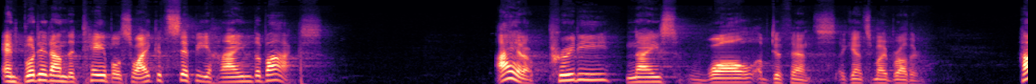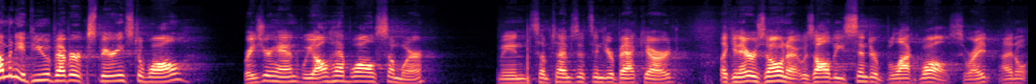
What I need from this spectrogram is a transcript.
and put it on the table so I could sit behind the box. I had a pretty nice wall of defense against my brother. How many of you have ever experienced a wall? Raise your hand. We all have walls somewhere. I mean, sometimes it's in your backyard. Like in Arizona, it was all these cinder block walls, right? I don't.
